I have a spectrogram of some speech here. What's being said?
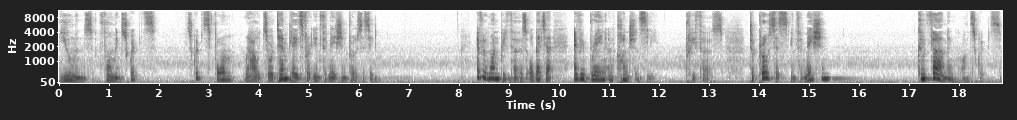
humans forming scripts, scripts form routes or templates for information processing everyone prefers, or better, every brain unconsciously prefers, to process information, confirming one's scripts.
